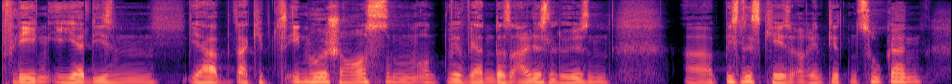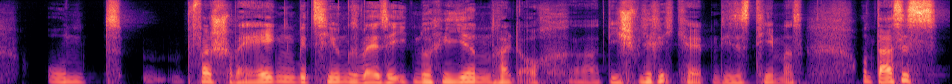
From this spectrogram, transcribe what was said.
pflegen eher diesen, ja, da gibt es eh nur Chancen und wir werden das alles lösen, äh, Business Case-orientierten Zugang und verschweigen beziehungsweise ignorieren halt auch äh, die Schwierigkeiten dieses Themas. Und das ist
